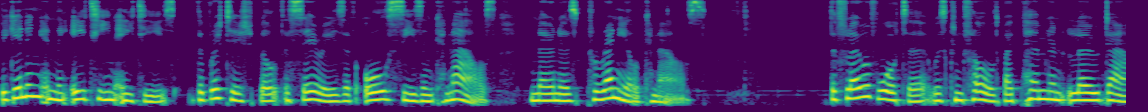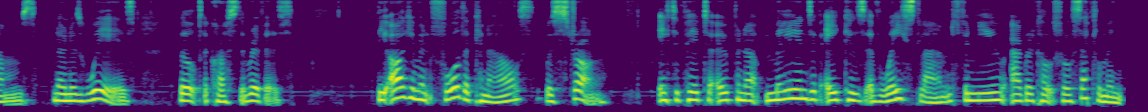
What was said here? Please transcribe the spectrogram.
Beginning in the 1880s, the British built a series of all season canals known as perennial canals. The flow of water was controlled by permanent low dams, known as weirs, built across the rivers. The argument for the canals was strong. It appeared to open up millions of acres of wasteland for new agricultural settlement.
